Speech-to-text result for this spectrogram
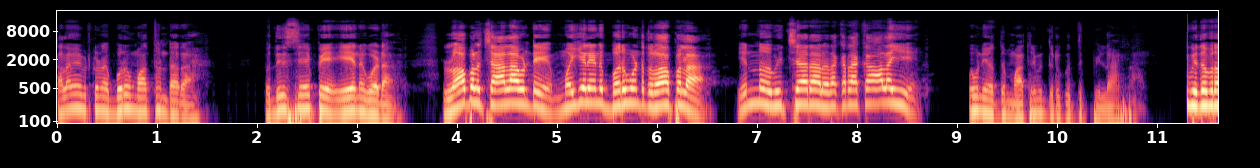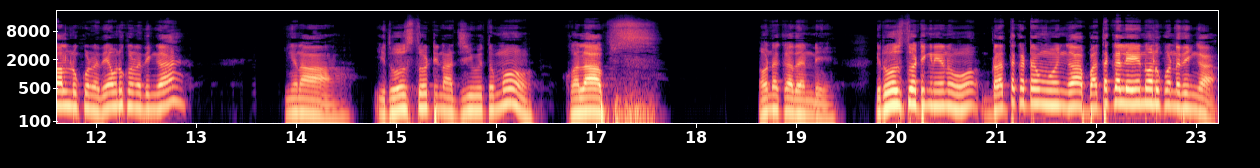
తల మీద పెట్టుకున్న బరువు మొత్తుంటారా? కొద్దిసేపే ఏను కూడా. లోపల చాలా ఉంటాయి. మొయ్యలేని బరువు ఉంటుంది లోపల. ఎన్నో విచారాలు రకరకాలయ్యి దేవుని వద్ద మాత్రమే దొరుకుద్ది పిల్లారా. విధవరాలు అనుకున్నది ఏమనుకున్నది ఇంకా ఇంకా నా ఈ రోజుతోటి నా జీవితము కొలాప్స్. అవునా కదండి? ఈ రోజుతోటి ఇంక నేను బ్రతకటం ఇంకా బ్రతకలేను అనుకున్నది ఇంకా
